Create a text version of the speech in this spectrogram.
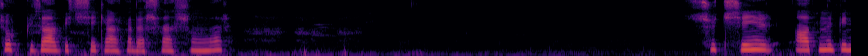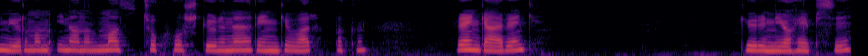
Çok güzel bir çiçek arkadaşlar şunlar. Şu çiçeğin adını bilmiyorum ama inanılmaz çok hoş görünen rengi var. Bakın rengarenk görünüyor hepsi.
